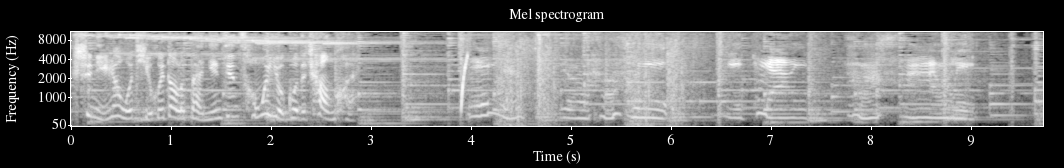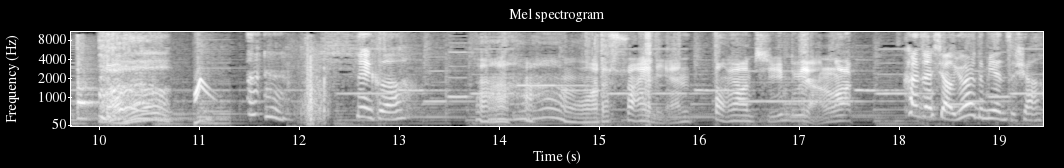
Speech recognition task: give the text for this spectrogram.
是你让我体会到了百年间从未有过的畅快。二师叔，我快要窒息了。嗯嗯，那个，啊，我的帅脸都要起扁了。看在小鱼儿的面子上，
